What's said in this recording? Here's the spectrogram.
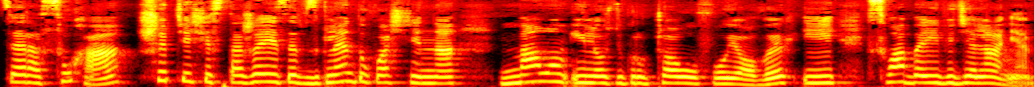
Cera sucha szybciej się starzeje ze względu właśnie na małą ilość gruczołów łojowych i słabe jej wydzielanie.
